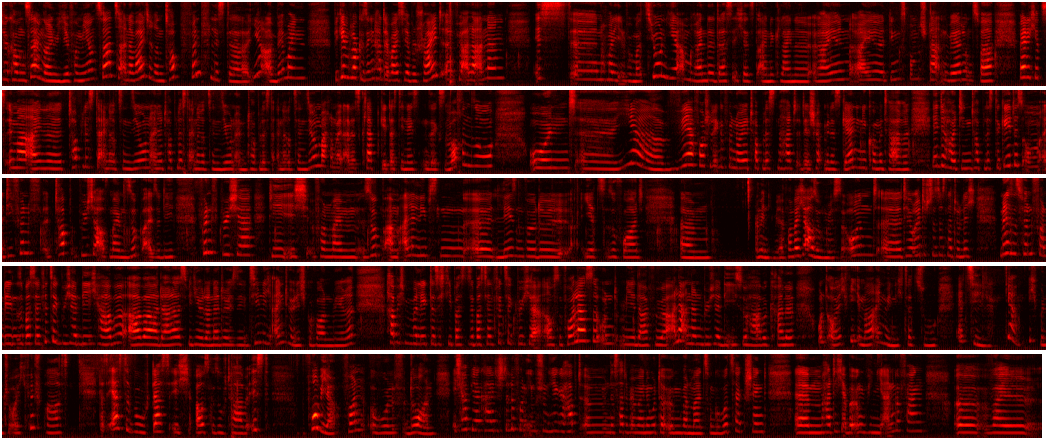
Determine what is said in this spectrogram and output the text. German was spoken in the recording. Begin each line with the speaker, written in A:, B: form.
A: herzlich willkommen zu einem neuen Video von mir und zwar zu einer weiteren Top 5 Liste. Ja, wer meinen Weekend-Vlog gesehen hat, der weiß ja Bescheid. Äh, für alle anderen ist äh, nochmal die Information hier am Rande, dass ich jetzt eine kleine Reihenreihe Dingsbums starten werde. Und zwar werde ich jetzt immer eine Top-Liste, eine Rezension, eine Top-Liste, eine Rezension, eine Top-Liste, eine Rezension machen. Wenn alles klappt, geht das die nächsten sechs Wochen so. Und äh, ja, wer Vorschläge für neue Top-Listen hat, der schreibt mir das gerne in die Kommentare. In der heutigen Top-Liste geht es um die fünf Top-Bücher auf meinem Sub, also die fünf Bücher, die ich von meinem Sub am allerliebsten äh, lesen würde, jetzt sofort. Ähm, wenn ich mir davon welche aussuchen müsste. Und äh, theoretisch ist es natürlich mindestens fünf von den Sebastian Fitzek Büchern, die ich habe, aber da das Video dann natürlich ziemlich eintönig geworden wäre, habe ich mir überlegt, dass ich die Sebastian Fitzek Bücher außen vor lasse und mir dafür alle anderen Bücher, die ich so habe, kralle und euch wie immer ein wenig dazu erzähle. Ja, ich wünsche euch viel Spaß. Das erste Buch, das ich ausgesucht habe, ist Phobia von Wolf Dorn. Ich habe ja keine Stelle von ihm schon hier gehabt. Ähm, das hatte mir meine Mutter irgendwann mal zum Geburtstag geschenkt. Ähm, hatte ich aber irgendwie nie angefangen, äh, weil,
